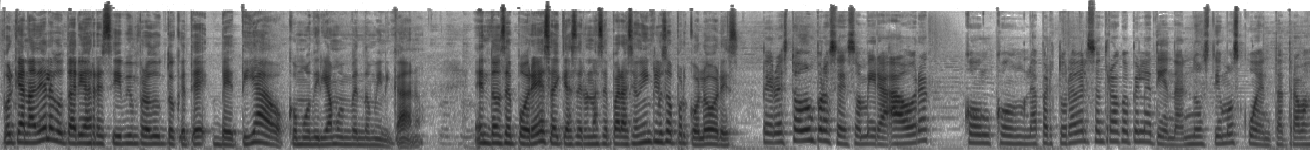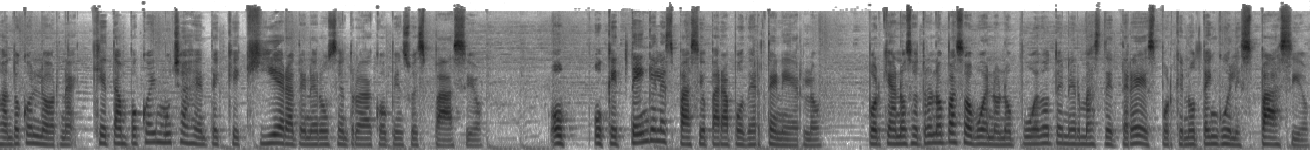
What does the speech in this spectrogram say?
Porque a nadie le gustaría recibir un producto que esté veteado, como diríamos en buen dominicano. Entonces por eso hay que hacer una separación incluso por colores. Pero es todo un proceso. Mira, ahora con, con, la apertura del centro de acopio en la tienda, nos dimos cuenta, trabajando con Lorna, que tampoco hay mucha gente que quiera tener un centro de acopio en su espacio. O o que tenga el espacio para poder tenerlo. Porque a nosotros nos pasó, bueno, no puedo tener más de tres porque no tengo el espacio.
